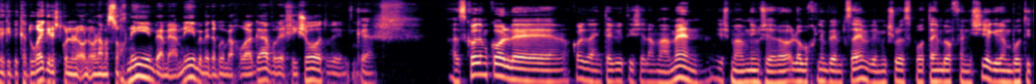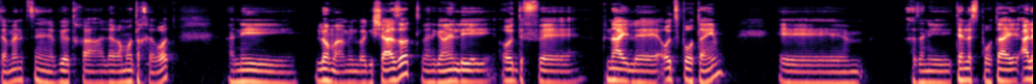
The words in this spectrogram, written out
נגיד בכדורגל יש את כל עולם הסוכנים והמאמנים ומדברים מאחורי הגב, רכישות. ו... כן. אז קודם כל, אה, הכל זה האינטגריטי של המאמן, יש מאמנים שלא לא בוחלים באמצעים והם ייגשו לספורטאים באופן אישי, יגידו להם בוא תתאמן אצלי, אני אביא אותך לרמות אחרות. אני לא מאמין בגישה הזאת, ואני גם אין לי עודף אה, פנאי לעוד ספורטאים. אה, אז אני אתן לספורטאי א'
